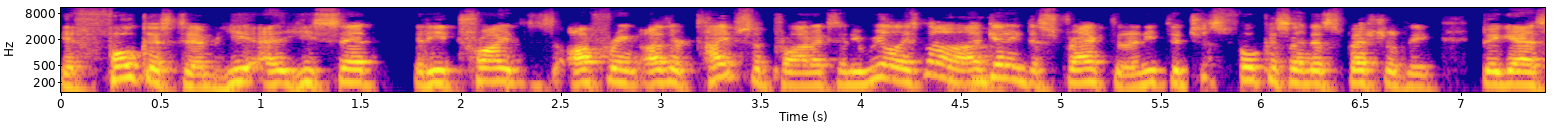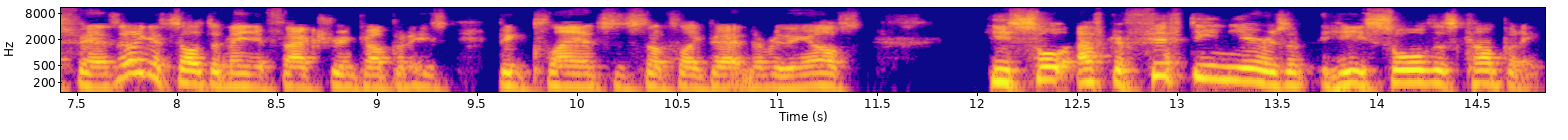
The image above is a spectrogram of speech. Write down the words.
it focused him. He uh, he said that he tried offering other types of products, and he realized, no, I'm mm-hmm. getting distracted. I need to just focus on this specialty, Big Ass Fans, and I can sell to manufacturing companies, big plants, and stuff like that, and everything else. He sold after 15 years. He sold his company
